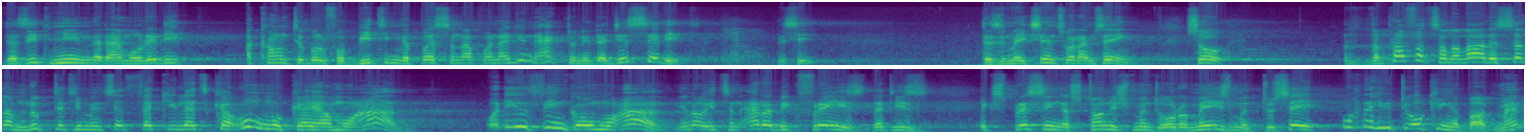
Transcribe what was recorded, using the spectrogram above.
does it mean that I'm already accountable for beating the person up when I didn't act on it? I just said it. You see? Does it make sense what I'm saying? So the Prophet ﷺ looked at him and said, Thakilatka ummuka ya Mu'adh. What do you think, O Mu'adh? You know, it's an Arabic phrase that is expressing astonishment or amazement to say, What are you talking about, man?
